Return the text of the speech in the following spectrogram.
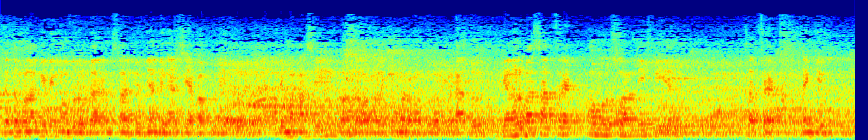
Ketemu lagi di ngobrol bareng selanjutnya dengan siapa pun itu. Terima kasih. Wassalamualaikum warahmatullahi wabarakatuh. Jangan lupa subscribe Om Ruslan TV ya. Subscribe. Thank you.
